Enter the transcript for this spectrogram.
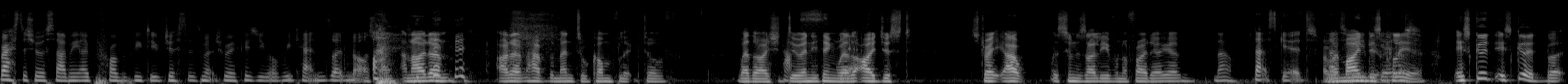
rest assured, Sammy, I probably do just as much work as you on weekends. I'm not. That's fine. And I don't, I don't have the mental conflict of whether I should do anything. Whether yeah. I just straight out as soon as I leave on a Friday, I go no. That's good. I My That's mind really is good. clear. It's good. It's good. But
